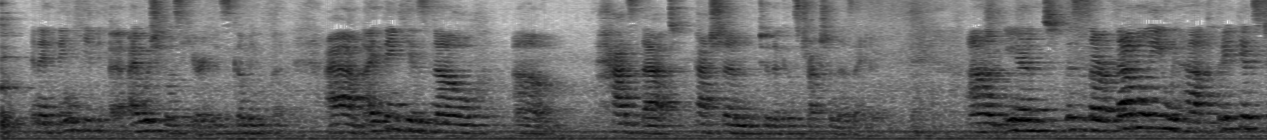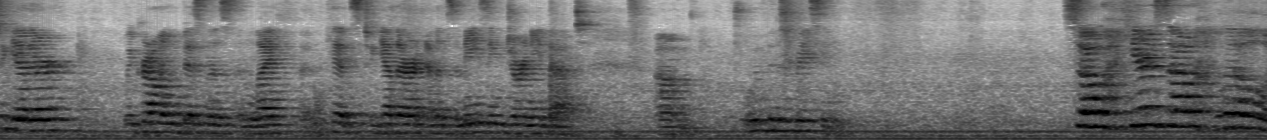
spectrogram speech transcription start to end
and I think he, I wish he was here, he's coming, but um, I think he's now um, has that passion to the construction as I do. Um, and this is our family, we have three kids together, we're growing business and life and kids together, and it's an amazing journey that um, we've been embracing. So here's a little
